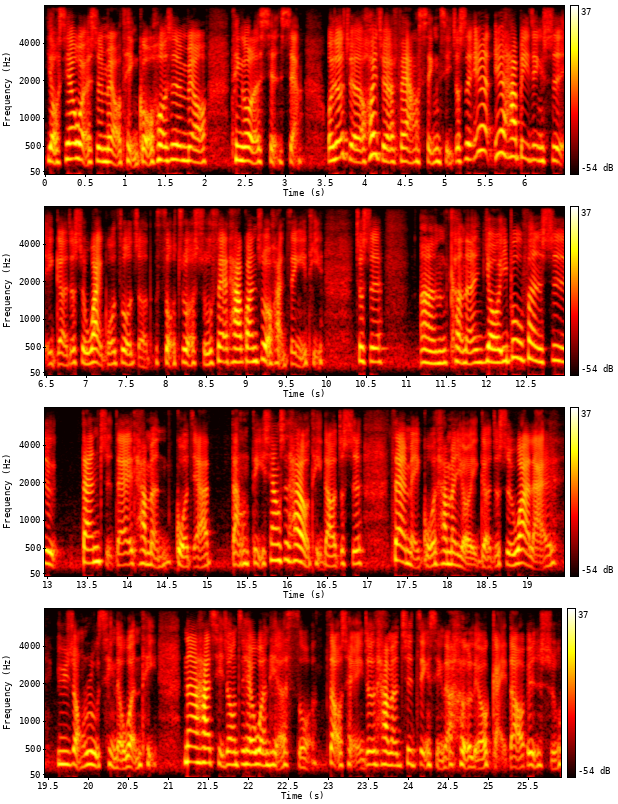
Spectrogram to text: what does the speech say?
有些我也是没有听过，或者是没有听过的现象，我就觉得会觉得非常新奇，就是因为因为它毕竟是一个就是外国作者所著的书，所以他关注的环境议题，就是嗯，可能有一部分是单指在他们国家。当地像是他有提到，就是在美国，他们有一个就是外来语种入侵的问题。那他其中这些问题的所造成因，就是他们去进行的河流改道运输。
